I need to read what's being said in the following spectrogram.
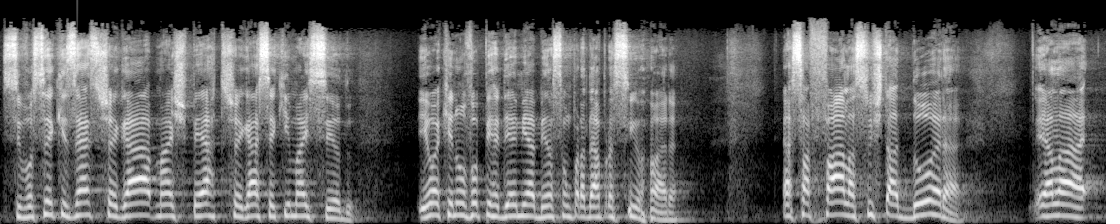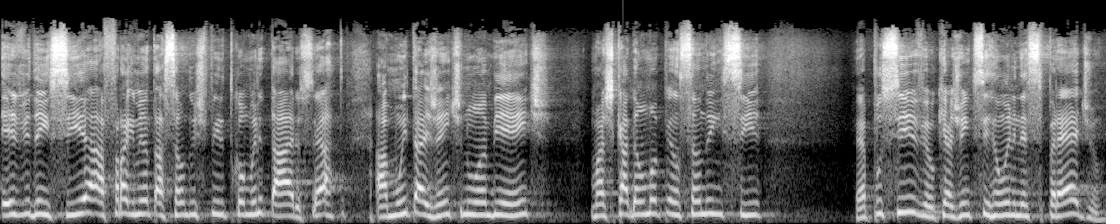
Se você quisesse chegar mais perto, chegasse aqui mais cedo. Eu aqui não vou perder a minha bênção para dar para a senhora. Essa fala assustadora, ela evidencia a fragmentação do espírito comunitário, certo? Há muita gente no ambiente, mas cada uma pensando em si. É possível que a gente se reúne nesse prédio,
